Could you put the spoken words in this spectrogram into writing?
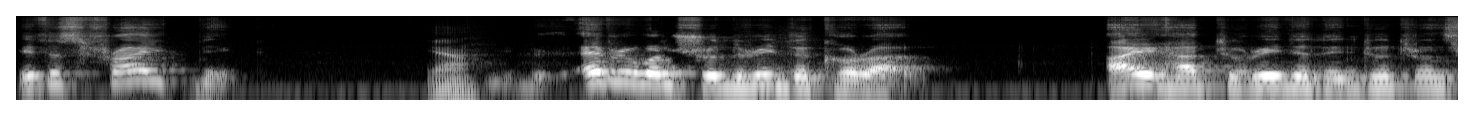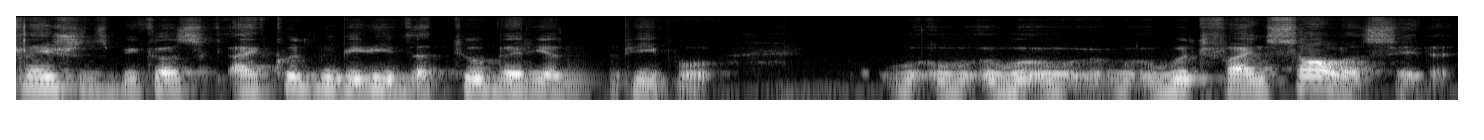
it is frightening. Yeah. Everyone should read the Quran. I had to read it in two translations because I couldn't believe that two billion people w- w- w- would find solace in it.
